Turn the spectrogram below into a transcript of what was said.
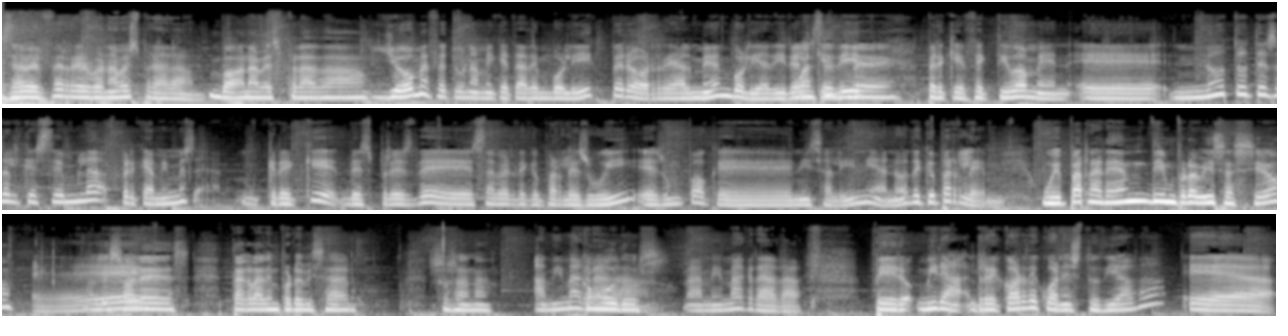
Isabel Ferrer, bona vesprada. Bona vesprada. Jo m'he fet una miqueta d'embolic, però realment volia dir Ho el que he dit dit, bé. perquè efectivament eh, no tot és el que sembla, perquè a mi més, crec que després de saber de què parles avui és un poc en aquesta línia, no? De què parlem? Avui parlarem d'improvisació. Eh. Aleshores, t'agrada improvisar, Susana? A mi Com ho m'agrada. dus? A mi m'agrada. Però, mira, recorde quan estudiava, eh,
